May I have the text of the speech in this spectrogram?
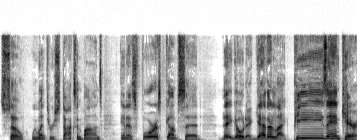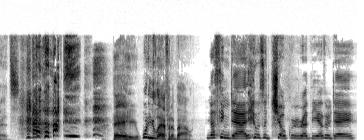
So we went through stocks and bonds, and as Forrest Gump said, they go together like peas and carrots. hey, what are you laughing about? Nothing, Dad. It was a joke we read the other day.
